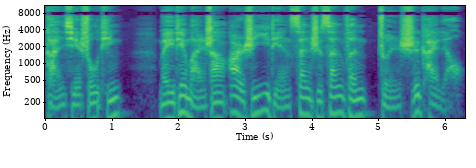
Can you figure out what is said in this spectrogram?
感谢收听。每天晚上二十一点三十三分准时开聊。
